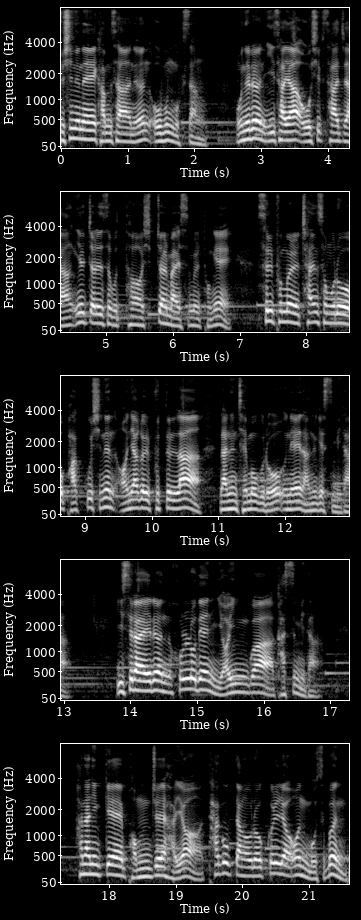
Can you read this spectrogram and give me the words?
주신 은혜에 감사하는 5분 묵상. 오늘은 이사야 54장 1절에서부터 10절 말씀을 통해 슬픔을 찬송으로 바꾸시는 언약을 붙들라 라는 제목으로 은혜 나누겠습니다. 이스라엘은 홀로 된 여인과 같습니다. 하나님께 범죄하여 타국 땅으로 끌려온 모습은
